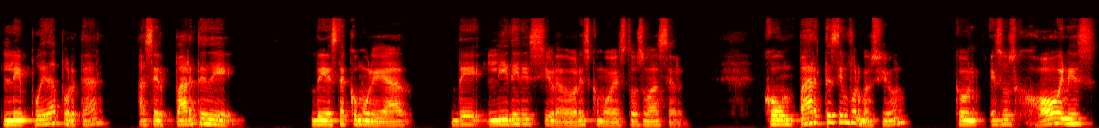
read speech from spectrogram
le pueda aportar a ser parte de, de esta comunidad de líderes y oradores como estos Master. Comparte esta información con esos jóvenes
